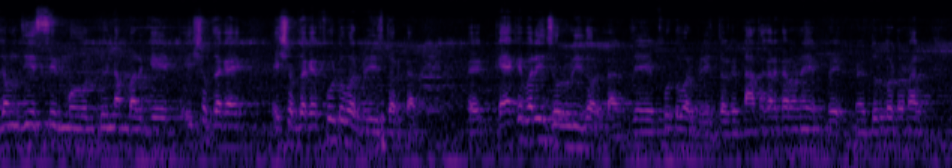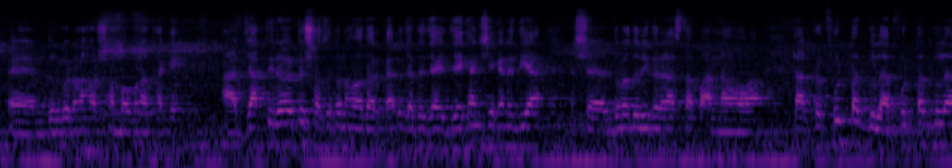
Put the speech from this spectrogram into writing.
যেমন জিএসসির মোড়, দুই নাম্বার গেট এইসব জায়গায় এইসব জায়গায় ফুট ওভার ব্রিজ দরকার। একেবারেই জরুরি দরকার যে ফুট ওভার ব্রিজ দরকার। না থাকার কারণে দুর্ঘটনার দুর্ঘটনা হওয়ার সম্ভাবনা থাকে। আর যাত্রীরাও একটু সচেতন হওয়া দরকার, যাতে যাই যেখানে সেখানে দিয়া দৌড়াদৌড়ি করে রাস্তা পার না হওয়া। তারপর ফুটপাথগুলা ফুটপাথগুলা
